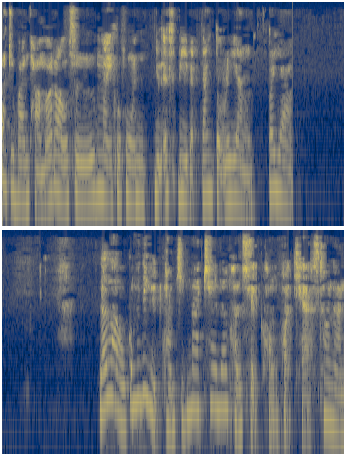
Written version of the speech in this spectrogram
ปัจจุบันถามว่าเราซื้อไมโครโฟน USB แบบตั้งโต๊ะหรือยังก็ยังแล้วเราก็ไม่ได้หยุดความคิดมากแค่เรื่องคอนเซ็ปต์ของพอดแคสต์เท่านั้น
